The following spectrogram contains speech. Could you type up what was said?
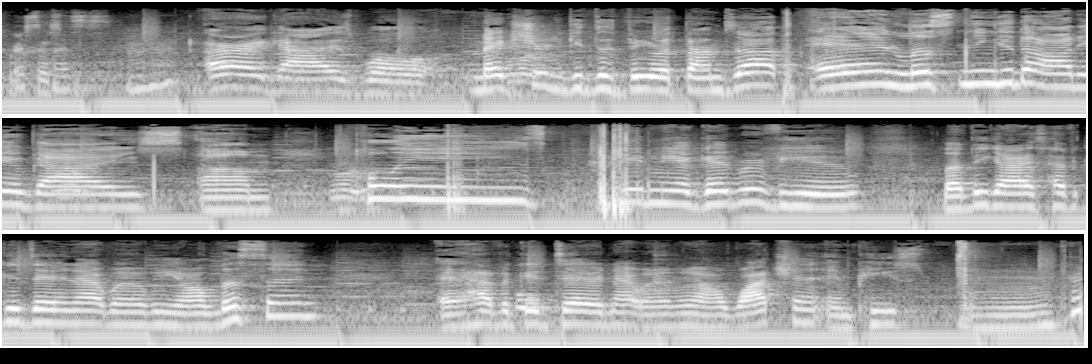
Christmas. hmm All right, guys. Well, make sure to give this video a thumbs up and listening to the audio, guys. Um, please give me a good review. Love you guys. Have a good day or night whenever y'all listen, and have a good day or night whenever y'all watching. And peace. Mhm.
